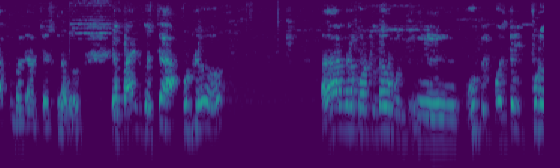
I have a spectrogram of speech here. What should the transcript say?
ఆత్మ బలిదానం చేసుకున్నారు పాయింట్కి వస్తే అప్పట్లో పదహారు వందల కోట్లతో ఊపిరికి వస్తే ఇప్పుడు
